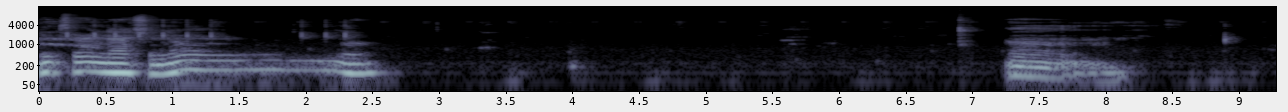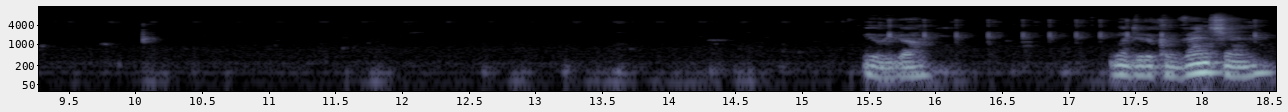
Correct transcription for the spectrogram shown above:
International. Um, here we go. I'm going to do the convention.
